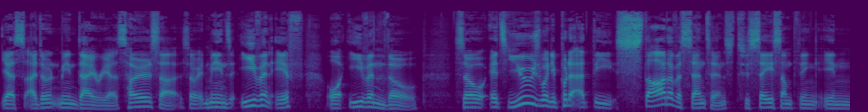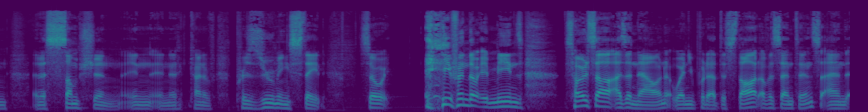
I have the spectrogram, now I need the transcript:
Yes, I don't mean diarrhea. 설사. So it means even if or even though. So it's used when you put it at the start of a sentence to say something in an assumption, in, in a kind of presuming state. So even though it means 설사 as a noun, when you put it at the start of a sentence, and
